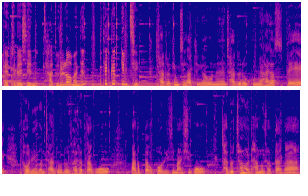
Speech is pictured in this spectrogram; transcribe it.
배추 대신 자두를 넣어 만든 특급 김치. 자두 김치 같은 경우는 자두를 구매하셨을 때 덜 익은 자두를 사셨다고 맛없다고 버리지 마시고 자두청을 담으셨다가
